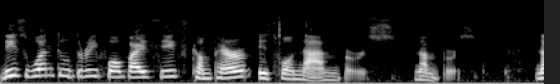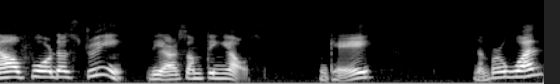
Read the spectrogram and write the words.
this 1 2 3 4 5 6 compare is for numbers numbers. Now for the string there are something else. Okay? Number one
